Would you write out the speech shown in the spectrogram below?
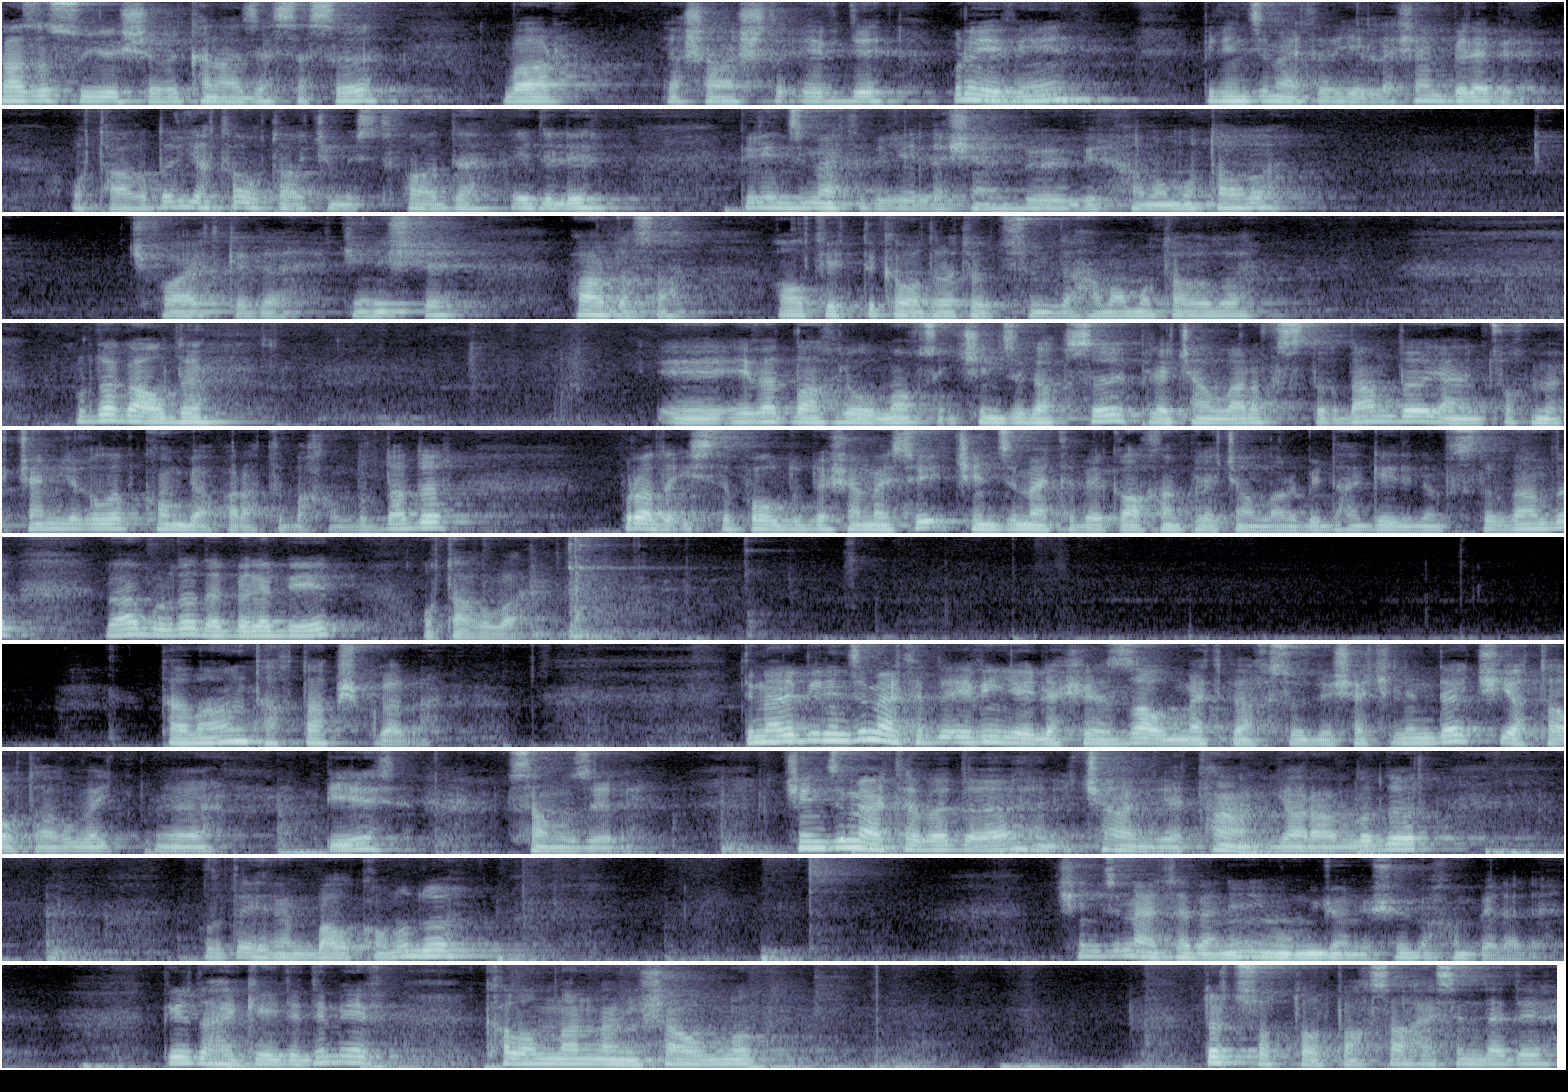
Qazı suyu, işığı, kanalizasiyası var. Yaşayışlı evdir. Bu evin birinci mərtəbədə yerləşən belə bir otağıdır. Yataq otağı kimi istifadə edilir. Birinci mərtəbədə yerləşən böyük bir hamam otağı kifayət qədər genişdir. Hardasa 6-7 kvadrat ölçüsündə hamam otağıdır. Burada qaldı e, evə daxil olmaq üçün ikinci qapısı pilləkənləri fıstıqdandır. Yəni çox möhkəm yığılıb. Kombi aparatı baxın burdadır. Burada istipoldu döşəməsi ikinci mərtəbəyə qalxan pilləkənləri bir daha qeyd edim fıstıqdandır və burada da belə bir otağı var. Tavan taxta pişqada. Deməli, birinci mərtəbədə evin yerləşir zal, mətbəx, studiya şəklində 2 yataq otağı və e, bir sanuzeli. İkinci mərtəbədə, yəni 2 ailəyə tam yararlıdır. Burada evin balkonudur. İkinci mərtəbənin ümumi görünüşü baxın belədir. Bir daha qeyd edim, ev kolonlarla inşa olunub. 4 sot torpaq sahəsindədir.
